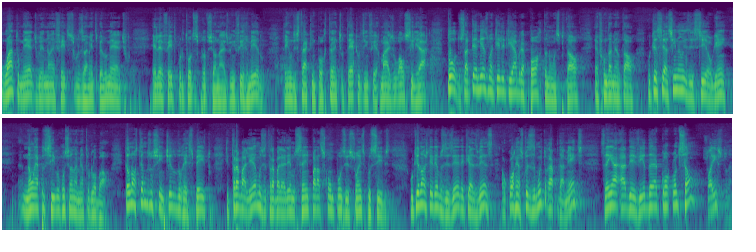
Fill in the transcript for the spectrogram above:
O ato médico não é feito exclusivamente pelo médico, ele é feito por todos os profissionais. O enfermeiro tem um destaque importante, o técnico de enfermagem, o auxiliar, todos, até mesmo aquele que abre a porta num hospital, é fundamental. Porque se assim não existir alguém, não é possível o funcionamento global. Então, nós temos o sentido do respeito e trabalhamos e trabalharemos sempre para as composições possíveis. O que nós queremos dizer é que, às vezes, ocorrem as coisas muito rapidamente, sem a, a devida condição, só isto. Né?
